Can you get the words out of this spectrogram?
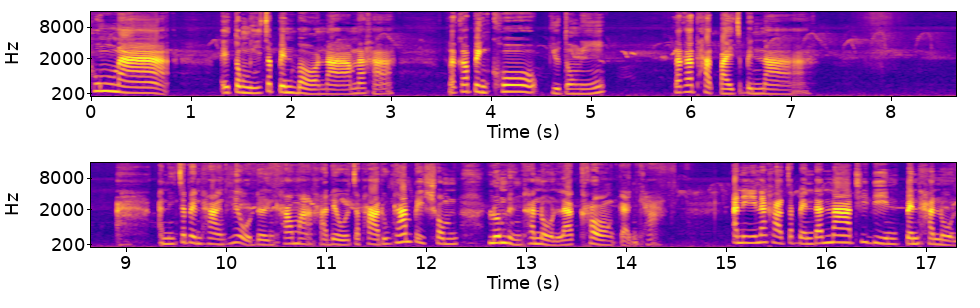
ทุ่งนาไอ้ตรงนี้จะเป็นบ่อน้ำนะคะ แล้วก็เป็นโคกอยู่ตรงนี้ แล้วก็ถัดไปจะเป็นนา อันนี้จะเป็นทางที่โอเดินเข้ามาค่ะ เดี๋ยวจะพาทุกท่านไปชมรวมถึงถนนและคลองกันค่ะ อันนี้นะคะจะเป็นด้านหน้าที่ดินเป็นถนน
